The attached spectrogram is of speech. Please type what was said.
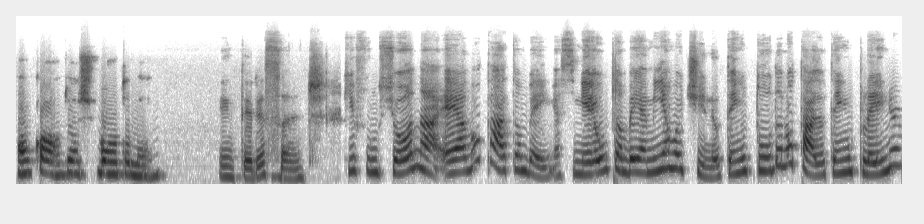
concordo, acho bom também. Interessante. O que funciona é anotar também. Assim, eu também, a minha rotina, eu tenho tudo anotado. Eu tenho um planner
